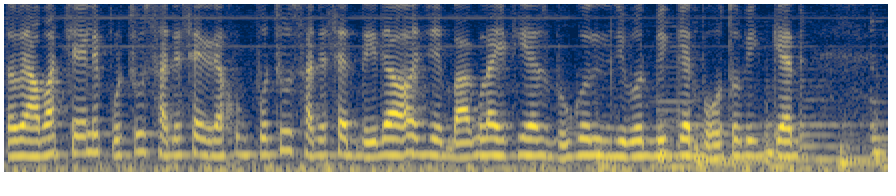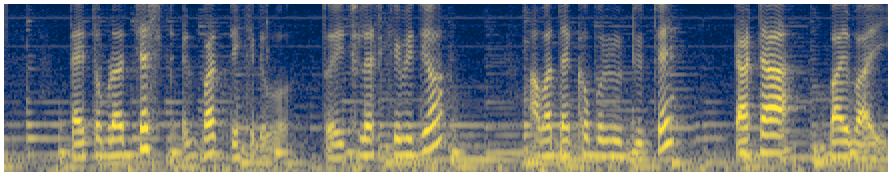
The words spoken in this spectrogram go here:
তবে আমার চ্যানেলে প্রচুর সাজেশন এরকম প্রচুর সাজেশন দিয়ে দেওয়া হয় যে বাংলা ইতিহাস, ভূগোল, জীবনবিজ্ঞান ভৌত বিজ্ঞান তাই তোমরা জাস্ট একবার দেখে নেব। তো এই ছিল আজকের ভিডিও আবার দেখো পরবর্তীতে টাটা বাই বাই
